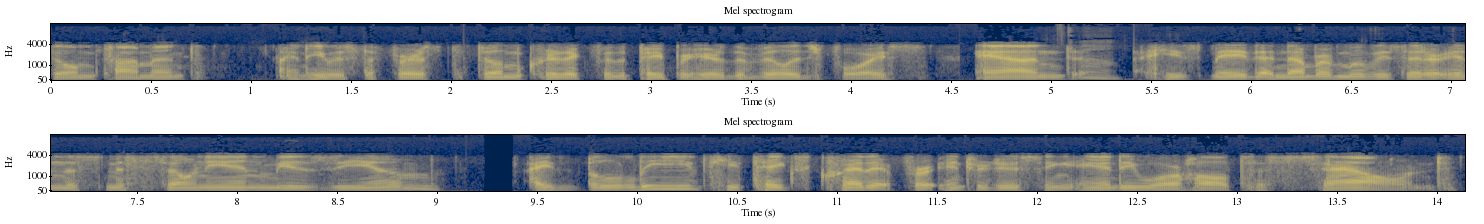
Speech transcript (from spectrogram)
Film Comment, and he was the first film critic for the paper here, The Village Voice. And Oh. he's made a number of movies that are in the Smithsonian Museum. I believe he takes credit for introducing Andy Warhol to sound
